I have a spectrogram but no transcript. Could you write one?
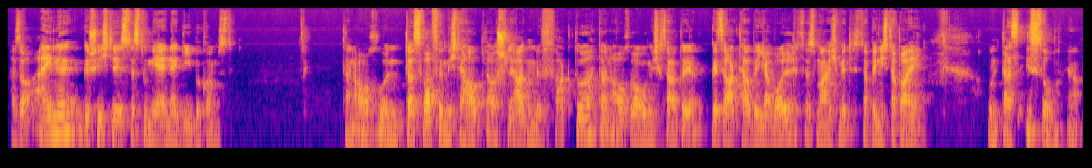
Also eine Geschichte ist, dass du mehr Energie bekommst. Dann auch. Und das war für mich der hauptausschlagende Faktor dann auch, warum ich gesagt, gesagt habe, jawohl, das mache ich mit, da bin ich dabei. Und das ist so, ja.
